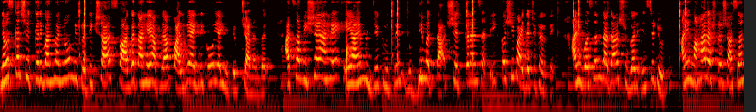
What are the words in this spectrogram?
नमस्कार शेतकरी बांधवांनो मी प्रतीक्षा. स्वागत आहे आपल्या पालवे ॲग्रिको या युट्यूब चॅनलवर आजचा विषय आहे ए आय म्हणजे कृत्रिम बुद्धिमत्ता शेतकऱ्यांसाठी कशी फायद्याची ठरते? आणि वसंतदादा शुगर इन्स्टिट्यूट आणि महाराष्ट्र शासन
